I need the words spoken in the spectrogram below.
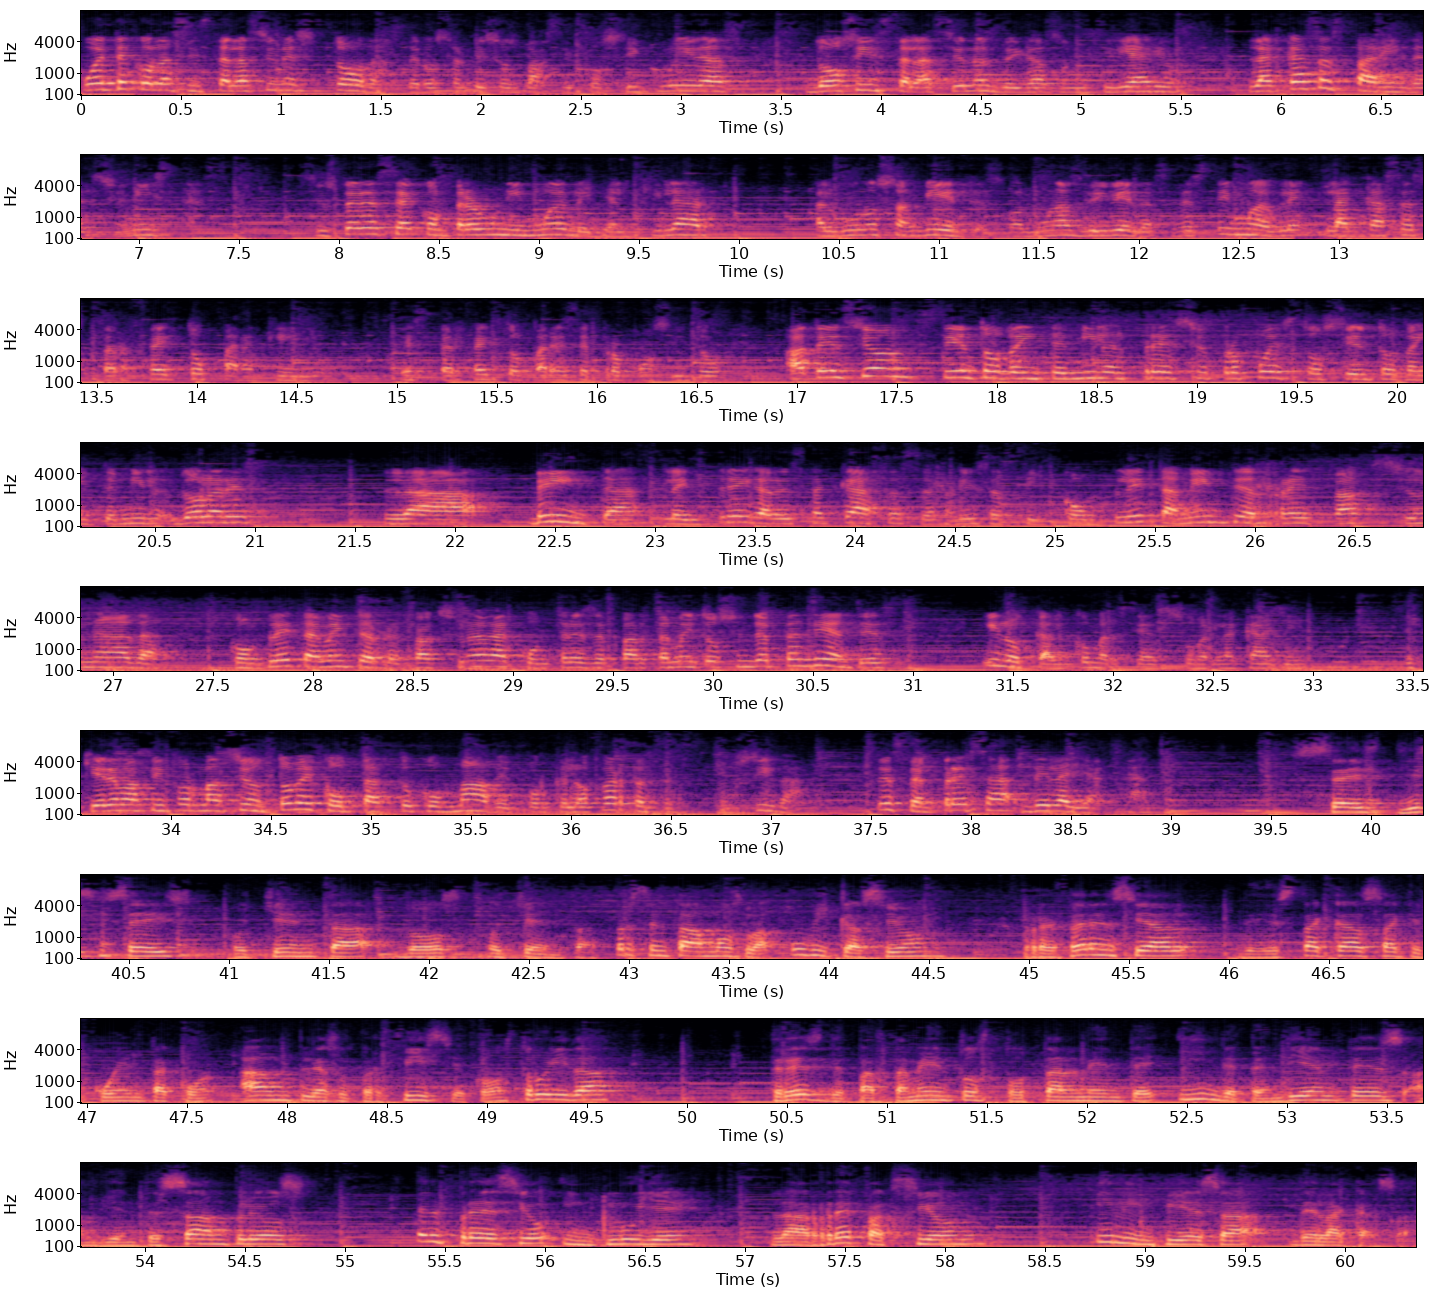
Cuenta con las instalaciones todas de los servicios básicos, incluidas dos instalaciones de gas domiciliario. La casa es para inversionistas. Si usted desea comprar un inmueble y alquilar algunos ambientes o algunas viviendas en este inmueble, la casa es perfecto para aquello. Es perfecto para ese propósito. Atención, 120 mil el precio propuesto, 120 mil dólares la venta, la entrega de esta casa se realiza así, completamente refaccionada, completamente refaccionada con tres departamentos independientes y local comercial sobre la calle. Si quiere más información, tome contacto con MAVE porque la oferta es exclusiva de esta empresa de la Yacta. 616 80 280. Presentamos la ubicación referencial de esta casa que cuenta con amplia superficie construida tres departamentos totalmente independientes, ambientes amplios. El precio incluye la refacción y limpieza de la casa.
